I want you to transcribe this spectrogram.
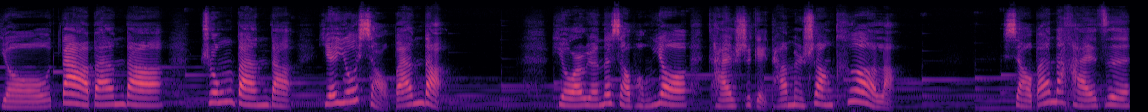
有大班的、中班的，也有小班的。幼儿园的小朋友开始给他们上课了。小班的孩子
